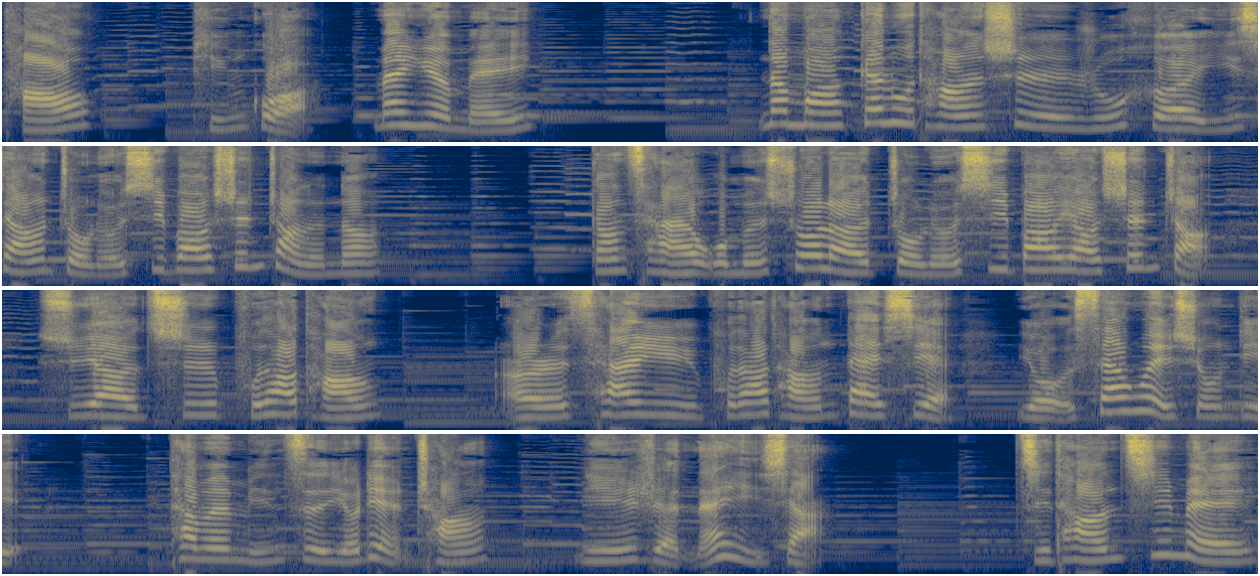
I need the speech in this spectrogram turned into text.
桃、苹果、蔓越莓。那么，甘露糖是如何影响肿瘤细胞生长的呢？刚才我们说了，肿瘤细胞要生长，需要吃葡萄糖，而参与葡萄糖代谢有三位兄弟，他们名字有点长。你忍耐一下，己糖激酶、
